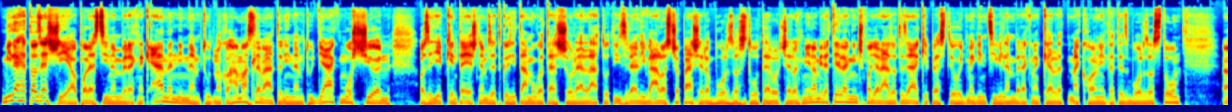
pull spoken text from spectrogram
Mi lehet az esélye a palesztin embereknek? Elmenni nem tudnak, a Hamas leváltani nem tudják. Most jön az egyébként teljes nemzetközi támogatással ellátott izraeli válaszcsapás, erre a borzasztó terrorcselekmény, amire tényleg nincs magyarázat, ez elképesztő, hogy megint civil embereknek kellett meghalni, tehát ez borzasztó. Uh,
